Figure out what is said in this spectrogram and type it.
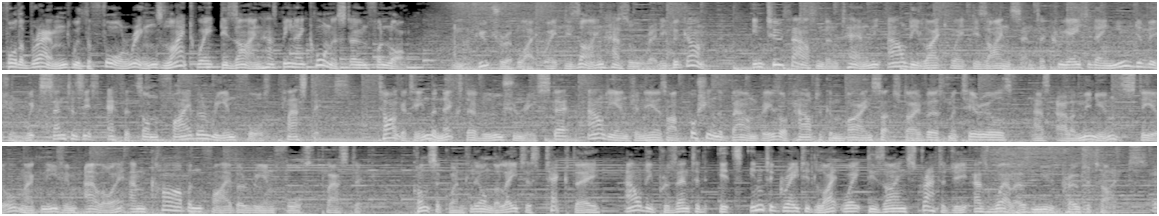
For the brand with the four rings, lightweight design has been a cornerstone for long, and the future of lightweight design has already begun. In 2010, the Audi Lightweight Design Center created a new division which centers its efforts on fiber-reinforced plastics. Targeting the next evolutionary step, Audi engineers are pushing the boundaries of how to combine such diverse materials as aluminium, steel, magnesium alloy and carbon fiber reinforced plastic. Consequently, on the latest Tech Day, Audi presented its integrated lightweight design strategy as well as new prototypes.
